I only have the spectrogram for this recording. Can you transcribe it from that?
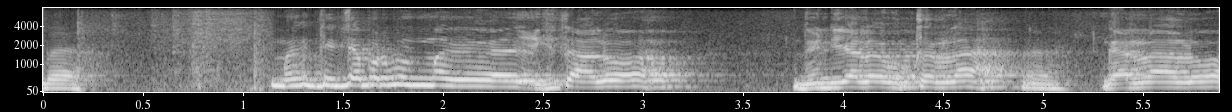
बर. मग त्याच्याबरोबर मग इथं आलो. दुनियाला उतरला. घरला आलो.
